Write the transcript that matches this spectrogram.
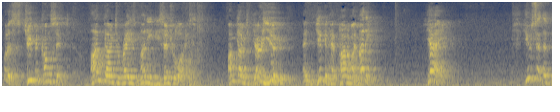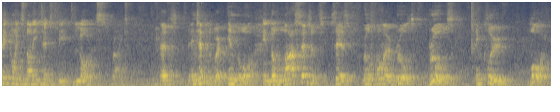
what a stupid concept. I'm going to raise money decentralized. I'm going to go to you and you can have part of my money. Yay! You said that Bitcoin's not intended to be lawless, right? It's intended to work in the law. In the last sentence it says we'll follow rules. Rules include law.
